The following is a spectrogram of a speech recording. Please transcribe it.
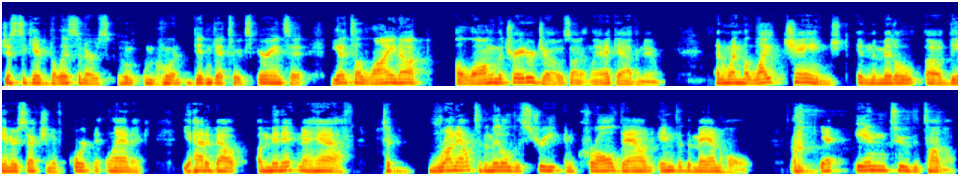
Just to give the listeners who, who didn't get to experience it, you had to line up along the Trader Joe's on Atlantic Avenue. And when the light changed in the middle of the intersection of Court and Atlantic, you had about a minute and a half to run out to the middle of the street and crawl down into the manhole to get into the tunnel.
